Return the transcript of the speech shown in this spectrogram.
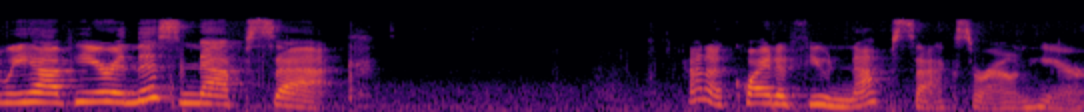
Do we have here in this knapsack? Kind of quite a few knapsacks around here.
